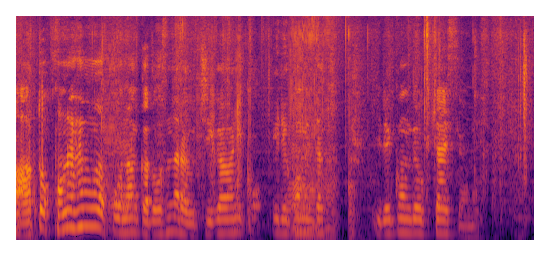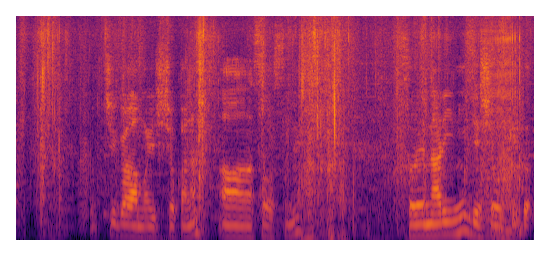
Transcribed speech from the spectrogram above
あとこの辺はこうなんかどうせなら内側にこう入れ込みだ入れ込んでおきたいですよね。こっち側も一緒かな。ああそうですね。それなりにでしょうけど。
